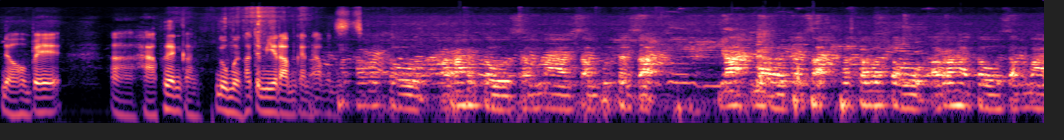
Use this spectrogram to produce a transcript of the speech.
เดี๋ยวผมไปหาเพื่อนก่อน ดูเหมือนเขาจะมีรำกันครับวันนี้พระพุทธสัมมาสัมพุทธสสะ นะโมตัสสะพุทธวะโตอรหะโตสัมมา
